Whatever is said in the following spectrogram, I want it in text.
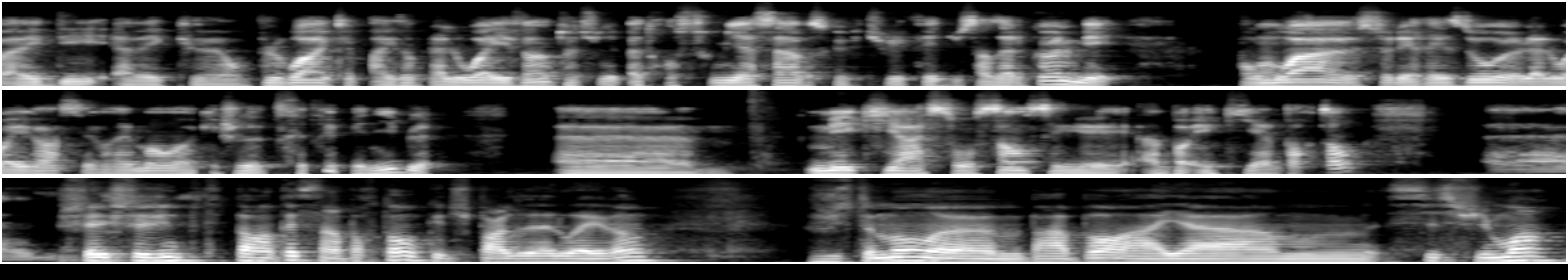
avec des, avec, on peut le voir avec, par exemple, la loi E20. Toi, tu n'es pas trop soumis à ça parce que tu fais du sans alcool, mais pour moi, euh, sur les réseaux, euh, la loi Eva, c'est vraiment euh, quelque chose de très très pénible, mais qui a son sens et, qui est important. Je, fais, une petite parenthèse, c'est important que tu parles de la loi Eva, justement par rapport à il y a 6-8 hum, mois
